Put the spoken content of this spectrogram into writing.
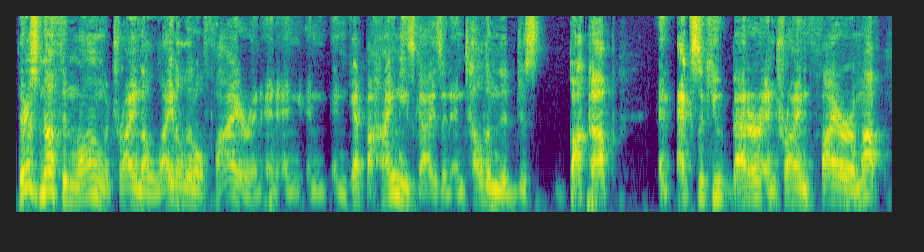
There's nothing wrong with trying to light a little fire and and and and, get behind these guys and, and tell them to just buck up and execute better and try and fire them up.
